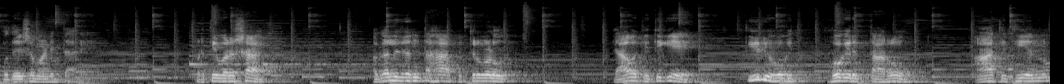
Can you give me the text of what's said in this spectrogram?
ಉಪದೇಶ ಮಾಡಿದ್ದಾರೆ. ಪ್ರತಿ ವರ್ಷ ಅಗಲಿದಂತಹ ಪಿತೃಗಳು ಯಾವ ತಿಥಿಗೆ ತೀರಿ ಹೋಗಿ ಹೋಗಿರುತ್ತಾರೋ ಆ ತಿಥಿಯನ್ನು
